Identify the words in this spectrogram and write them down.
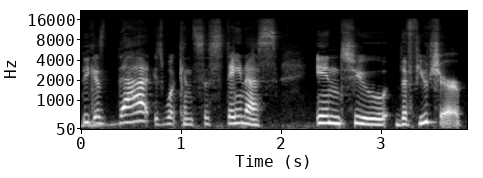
because that is what can sustain us into the future.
